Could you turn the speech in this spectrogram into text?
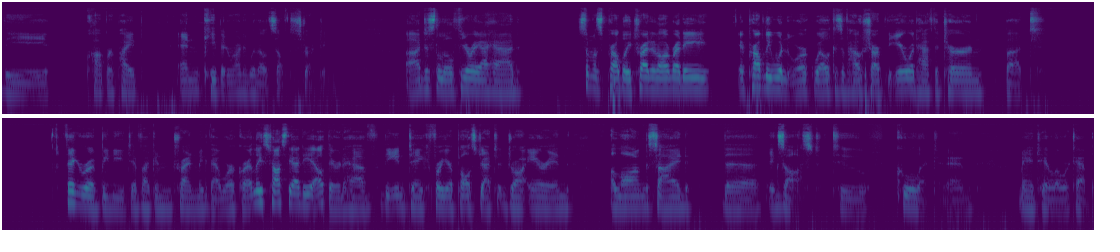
the copper pipe and keep it running without self destructing. Uh, just a little theory I had. Someone's probably tried it already. It probably wouldn't work well because of how sharp the air would have to turn, but figure it would be neat if I can try and make that work, or at least toss the idea out there to have the intake for your pulse jet draw air in alongside the exhaust to cool it and maintain a lower temp.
